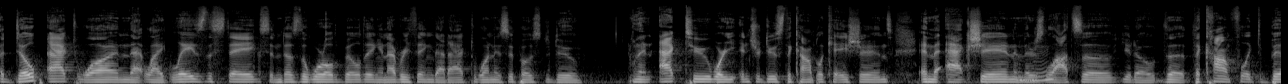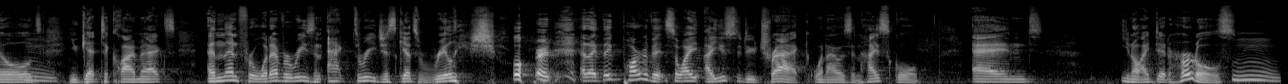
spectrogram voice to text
a dope act one that like lays the stakes and does the world building and everything that act one is supposed to do and then act two where you introduce the complications and the action and mm-hmm. there's lots of you know the the conflict builds mm. you get to climax and then for whatever reason act three just gets really short and i think part of it so i, I used to do track when i was in high school and you know, I did hurdles, mm.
